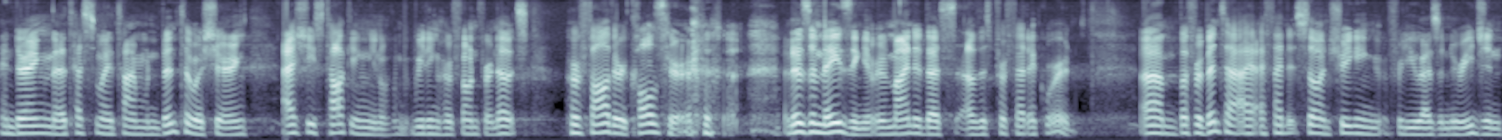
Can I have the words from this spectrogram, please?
And during the testimony time when Benta was sharing, as she's talking, you know, reading her phone for notes, her father calls her. and it was amazing. It reminded us of this prophetic word. Um, but for Benta, I, I, find it so intriguing for you as a Norwegian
